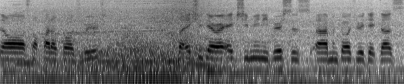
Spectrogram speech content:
oh, it's not part of God's word. But actually, there are actually many verses um, in God's word that does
